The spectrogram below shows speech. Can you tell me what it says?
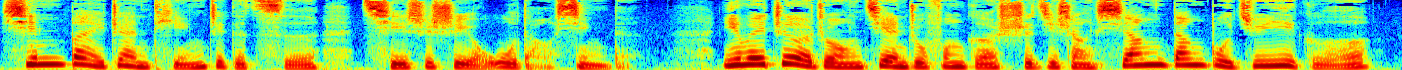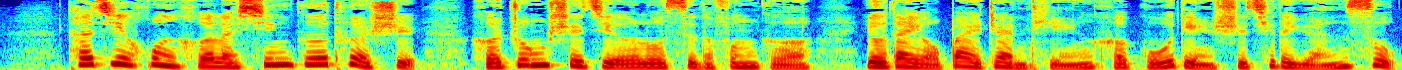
新拜占庭这个词其实是有误导性的，因为这种建筑风格实际上相当不拘一格，它既混合了新哥特式和中世纪俄罗斯的风格，又带有拜占庭和古典时期的元素。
